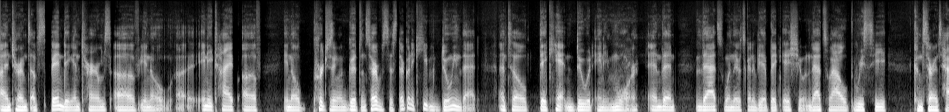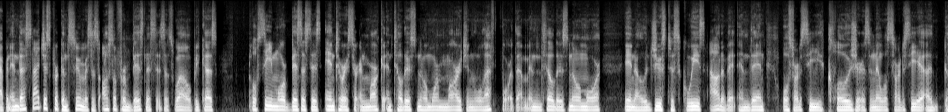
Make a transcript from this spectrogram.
uh, in terms of spending, in terms of you know uh, any type of you know purchasing of goods and services, they're going to keep doing that until they can't do it anymore. And then that's when there's going to be a big issue, and that's how we see concerns happen. And that's not just for consumers; it's also for businesses as well, because we'll see more businesses enter a certain market until there's no more margin left for them, until there's no more you know, juice to squeeze out of it. And then we'll start to see closures and then we'll start to see a, a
